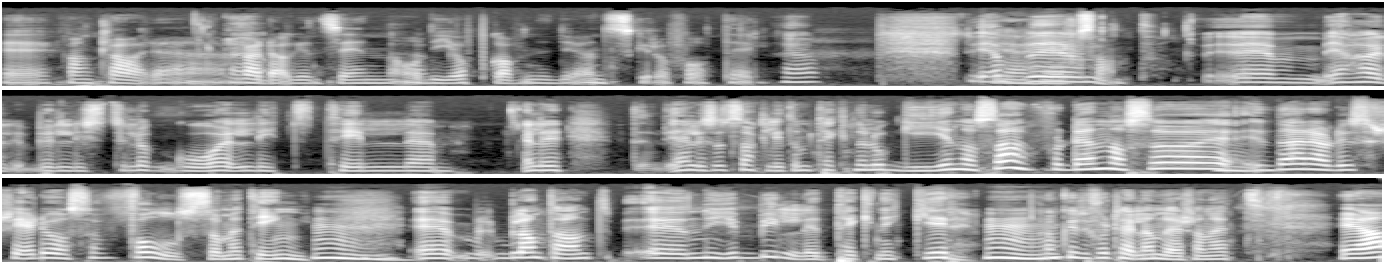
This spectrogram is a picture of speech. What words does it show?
eh, kan klare hverdagen sin og de oppgavene de ønsker å få til. Du, Det er helt sant. eh, jeg har lyst til å gå litt til eh, Eller jeg har lyst til å snakke litt om teknologien også, for den også Mm. Der er det, skjer det jo også voldsomme ting. Eh, Blant annet eh, nye billedteknikker. Mm. Kan ikke du fortelle om det, Jeanette? Ja,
